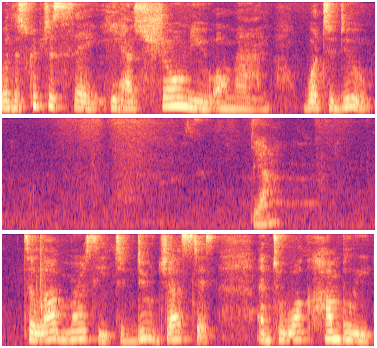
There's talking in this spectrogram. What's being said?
When the scriptures say, He has shown you, O oh man, what to do. Yeah? To love mercy, to do justice, and to walk humbly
